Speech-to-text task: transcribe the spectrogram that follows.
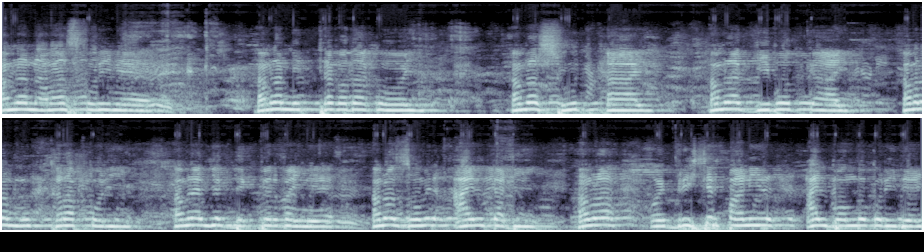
আমরা নামাজ না। আমরা মিথ্যা কথা কই। আমরা সুদ খাই। আমরা গিবত গাই আমরা মুখ খারাপ করি আমরা ইয়ে দেখতে পাই না আমরা জমির আইল কাটি আমরা ওই বৃষ্টির পানির আইল বন্ধ করি দেই।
